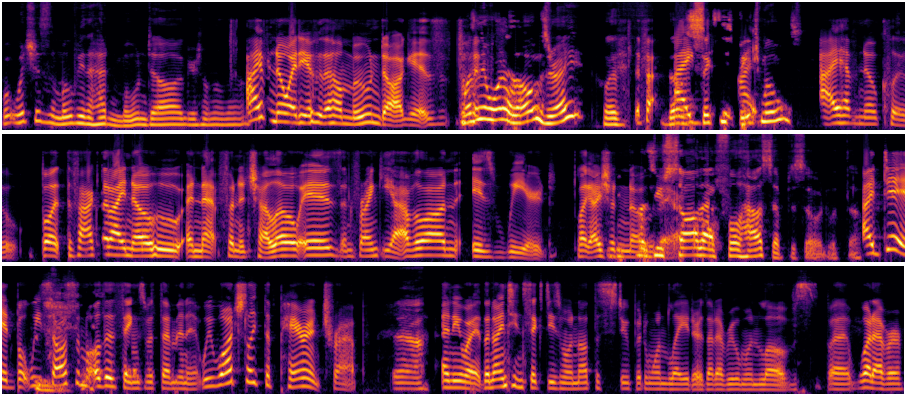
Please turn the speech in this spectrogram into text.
Which is the movie that had Moondog or something like that? I have no idea who the hell Moondog is. Wasn't it one of those, right? With The fa- those I- 60s beach I- movies? I have no clue. But the fact that I know who Annette Funicello is and Frankie Avalon is weird. Like I shouldn't know. Because you they are. saw that Full House episode with them. I did, but we saw some other things with them in it. We watched like The Parent Trap. Yeah. Anyway, the 1960s one, not the stupid one later that everyone loves, but whatever.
